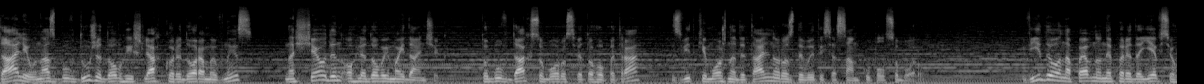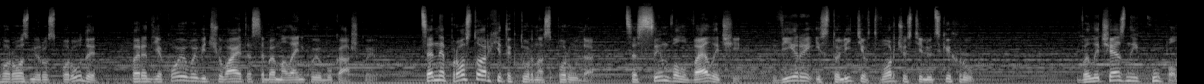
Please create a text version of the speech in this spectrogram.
Далі у нас був дуже довгий шлях коридорами вниз на ще один оглядовий майданчик. То був дах собору святого Петра, звідки можна детально роздивитися сам купол собору. Відео, напевно, не передає всього розміру споруди, перед якою ви відчуваєте себе маленькою букашкою. Це не просто архітектурна споруда, це символ величі, віри і століттів творчості людських рук. Величезний купол,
